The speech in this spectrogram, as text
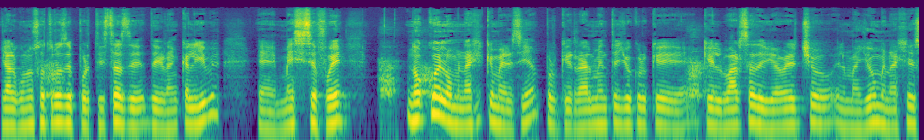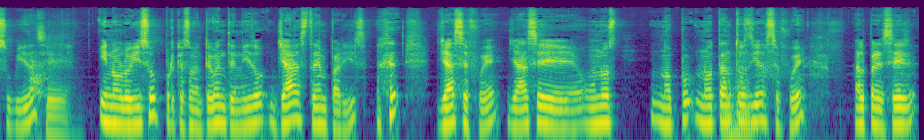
Y algunos otros deportistas de, de gran calibre. Eh, Messi se fue, no con el homenaje que merecía, porque realmente yo creo que, que el Barça debió haber hecho el mayor homenaje de su vida. Sí. Y no lo hizo porque, según tengo entendido, ya está en París. ya se fue. Ya hace unos, no, no tantos días se fue. Al parecer,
